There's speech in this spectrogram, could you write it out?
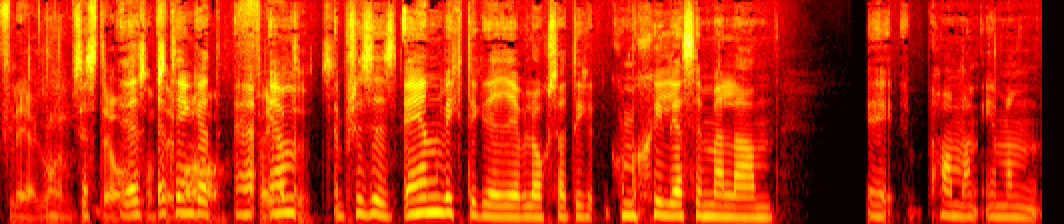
flera gånger de sista åren som jag ser tänker bara att har eh, fejdat ut. precis, en viktig grej är väl också att det kommer skilja sig mellan eh, har man, är man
